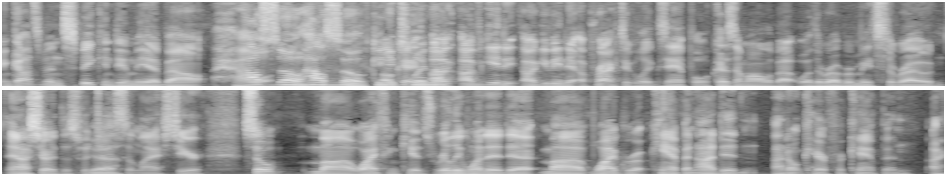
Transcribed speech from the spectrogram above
and God's been speaking to me about how. how so how so can you okay, explain I'll, that I'll give you I'll give you a practical example because I'm all about where the rubber meets the road, and I shared this with Yeah. Justin last year. So my wife and kids really wanted to. My wife grew up camping. I didn't. I don't care for camping. I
